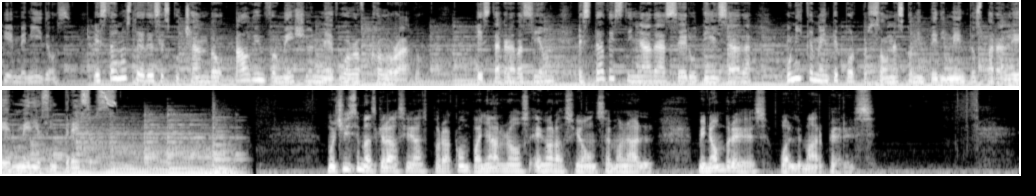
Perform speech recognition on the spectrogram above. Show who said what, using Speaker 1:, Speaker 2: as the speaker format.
Speaker 1: Bienvenidos. Están ustedes escuchando Audio Information Network of Colorado. Esta grabación está destinada a ser utilizada únicamente por personas con impedimentos para leer medios impresos.
Speaker 2: Muchísimas gracias por acompañarnos en oración semanal. Mi nombre es Waldemar Pérez.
